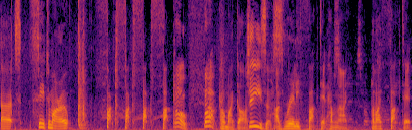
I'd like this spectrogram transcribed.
uh, see you tomorrow. Fuck, fuck, fuck, fuck. Oh, fuck. Oh my God. Jesus. I've really fucked it, haven't I? Have I fucked it?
